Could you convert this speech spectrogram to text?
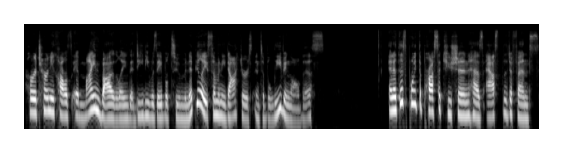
Her attorney calls it mind boggling that Dee Dee was able to manipulate so many doctors into believing all this. And at this point, the prosecution has asked the defense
